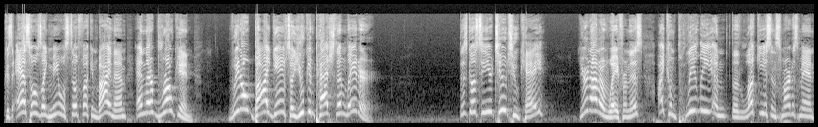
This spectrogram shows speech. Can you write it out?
cuz assholes like me will still fucking buy them and they're broken. We don't buy games so you can patch them later. This goes to you too, 2K. You're not away from this. I completely am the luckiest and smartest man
